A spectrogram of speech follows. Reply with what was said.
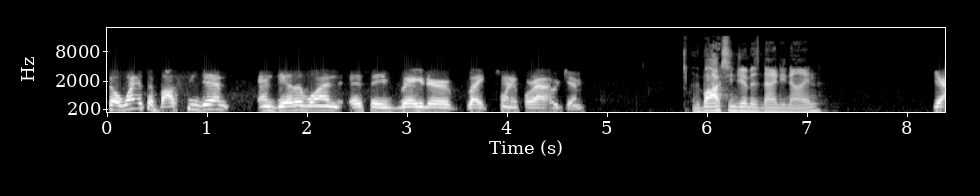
So one is a boxing gym, and the other one is a regular like 24 hour gym. The boxing gym is 99. Yeah.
